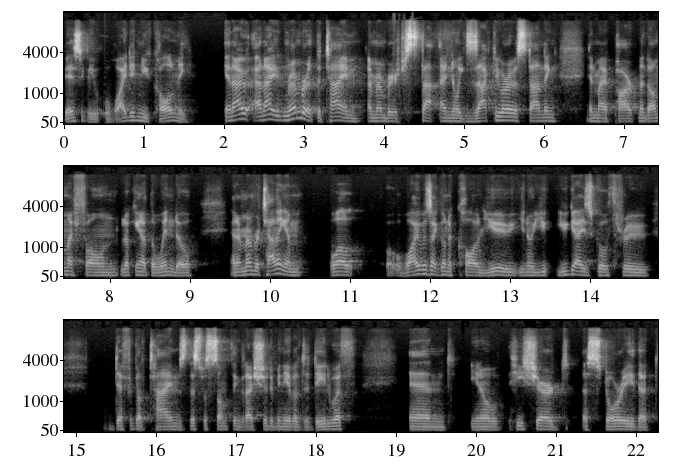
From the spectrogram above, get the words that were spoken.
basically, why didn't you call me? And I and I remember at the time, I remember sta- I know exactly where I was standing in my apartment on my phone, looking out the window, and I remember telling him, "Well, why was I going to call you? You know, you you guys go through difficult times. This was something that I should have been able to deal with." And you know, he shared a story that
